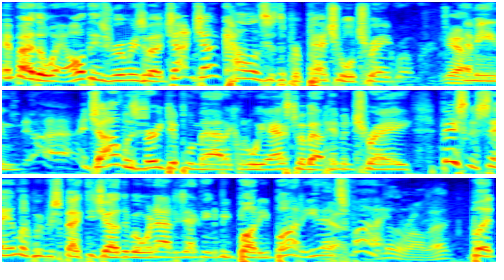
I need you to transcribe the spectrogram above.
And by the way, all these rumors about John John Collins is the perpetual trade rumor. Yeah. I mean, uh, John was very diplomatic when we asked him about him and Trey, basically saying, "Look, we respect each other, but we're not exactly going to be buddy buddy. That's Yeah, fine." Nothing wrong with that. But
